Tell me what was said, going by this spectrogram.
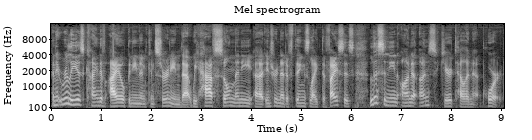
And it really is kind of eye-opening and concerning that we have so many uh, Internet of Things like devices listening on an unsecured Telnet port.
